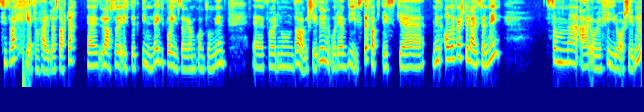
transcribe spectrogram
syntes det var helt forferdelig å starte. Jeg la også ut et innlegg på Instagram-kontoen min for noen dager siden, hvor jeg viste faktisk eh, min aller første livesending, som er over fire år siden,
